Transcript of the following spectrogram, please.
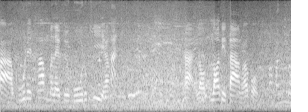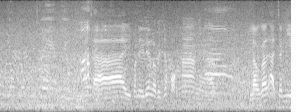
ป่าบูในถ้ำอะไรคือบูทุกที่ครับฝันดูด้วยไหมอ่ารอรอติดตามครับผมอ๋อเขามีลงลงลงแรง อะไรอย่างเงี้ยใช่เพราะในเรื่องเราเป็นเจ้าของห้างนะครับ เราก็อาจจะมี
